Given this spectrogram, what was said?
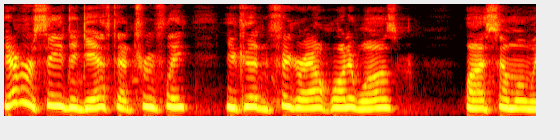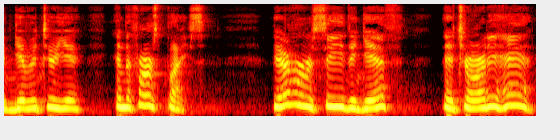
Have you ever received a gift that truthfully you couldn't figure out what it was, why someone would give it to you in the first place? Have you ever received a gift that you already had?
